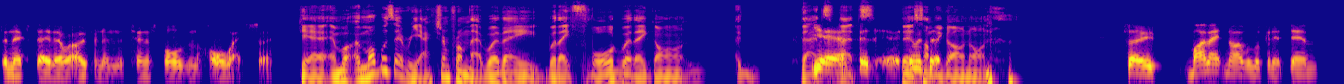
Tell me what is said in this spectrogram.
the next day they were opening the tennis balls in the hallway. So yeah, and what and what was their reaction from that? Were they were they floored? Were they gone? uh, That's Yeah, that's there's was a- something going on. so my mate and I were looking at them,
